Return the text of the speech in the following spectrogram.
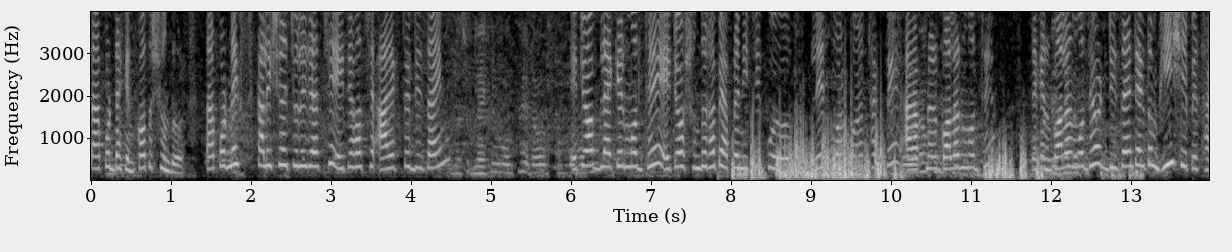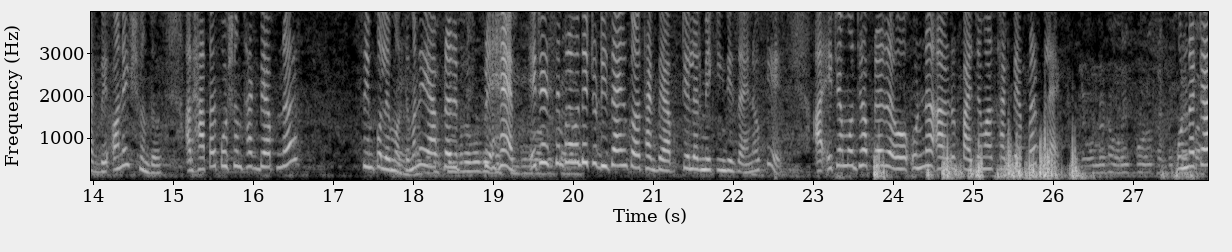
তারপর দেখেন কত সুন্দর। তারপর নেক্সট কালেকশনে চলে যাচ্ছে এটা হচ্ছে আরেকটা ডিজাইন এটাও ব্ল্যাকের মধ্যে এটাও সুন্দর হবে আপনার নিচে লেস ওয়ার্ক করা থাকবে আর আপনার গলার মধ্যে দেখেন গলার মধ্যেও ডিজাইনটা একদম ভি শেপে থাকবে অনেক সুন্দর। আর হাতার পোষণ থাকবে আপনার সিম্পলের মধ্যে মানে আপনার হ্যাঁ এটা সিম্পলের মধ্যে একটু ডিজাইন করা থাকবে টেলার মেকিং ডিজাইন ওকে আর এটার মধ্যে আপনার ওড়না আর পায়জামা থাকবে আপনার ব্ল্যাক অন্যটা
